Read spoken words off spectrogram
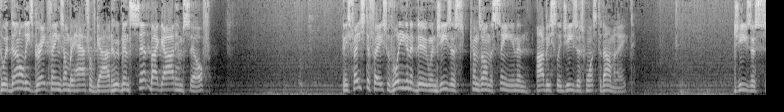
who had done all these great things on behalf of God, who had been sent by God himself, and he's face to face with what are you going to do when Jesus comes on the scene, and obviously Jesus wants to dominate. Jesus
